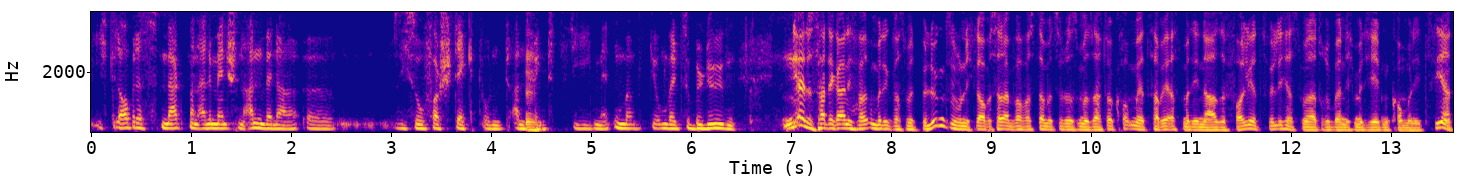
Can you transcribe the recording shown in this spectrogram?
ich glaube, das merkt man einem Menschen an, wenn er äh, sich so versteckt und anfängt, mhm. die, die Umwelt zu belügen. Ja, das hat ja gar nicht unbedingt was mit Belügen zu tun. Ich glaube, es hat einfach was damit zu tun, dass man sagt, oh komm, jetzt habe ich erstmal die Nase voll, jetzt will ich erstmal darüber nicht mit jedem kommunizieren.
